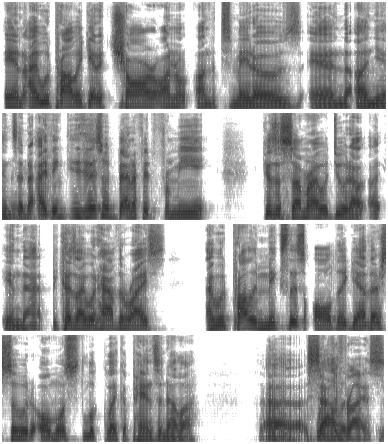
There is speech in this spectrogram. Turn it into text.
And I would probably get a char on on the tomatoes and the onions. And I think this would benefit for me because of summer. I would do it out uh, in that because I would have the rice. I would probably mix this all together so it would almost look like a panzanella uh, salad with the fries.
